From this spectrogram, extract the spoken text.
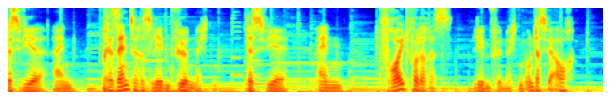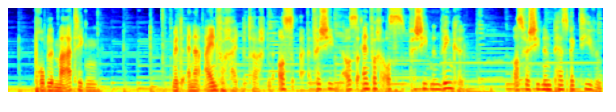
dass wir ein präsenteres Leben führen möchten, dass wir ein freudvolleres Leben führen möchten und dass wir auch Problematiken mit einer Einfachheit betrachten, aus, verschieden, aus einfach aus verschiedenen Winkeln, aus verschiedenen Perspektiven.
